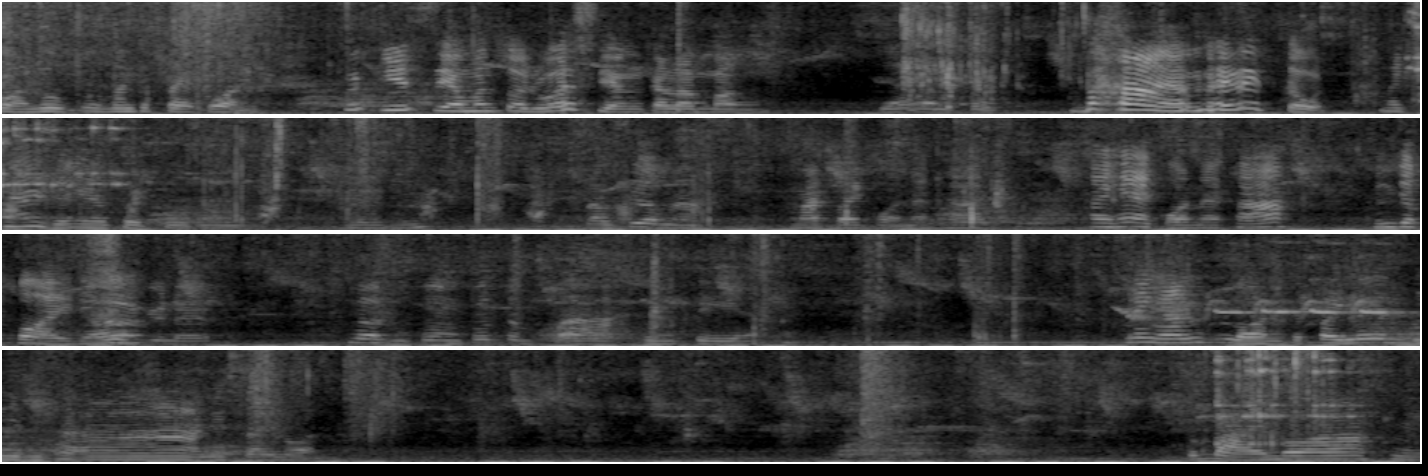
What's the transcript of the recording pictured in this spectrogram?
ก่อนลูกเออมันจะไปก่อน เมื่อกี้เสียงมันตดว่าเสียงกะละมัง เสียงแอมตก บ้าไม่ได้ตด ไม่ใช่เสียงแอมตกตูดมันเราเชือกมามัดไว้ก่อนนะคะ ให้แห้งก่อนนะคะ ถึงจะปล่อยเดี๋ยวอยู่ไหนเชือกอยู่ตรงต้นตำปาตรงเตียไม่งั้นหล่อนจะไปเล่นดินค่ะนี่ใส่หล่อน สบายบ่แหม่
